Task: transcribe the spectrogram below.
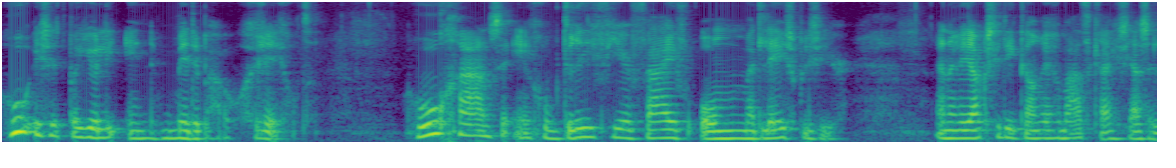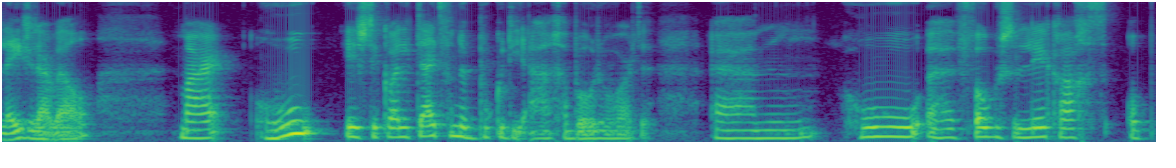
hoe is het bij jullie in de middenbouw geregeld? Hoe gaan ze in groep 3, 4, 5 om met leesplezier? En een reactie die ik dan regelmatig krijg is: ja, ze lezen daar wel. Maar hoe is de kwaliteit van de boeken die aangeboden worden? Um, hoe uh, focust de leerkracht op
